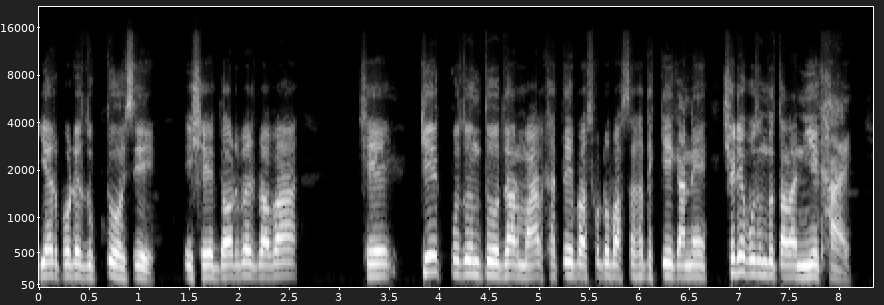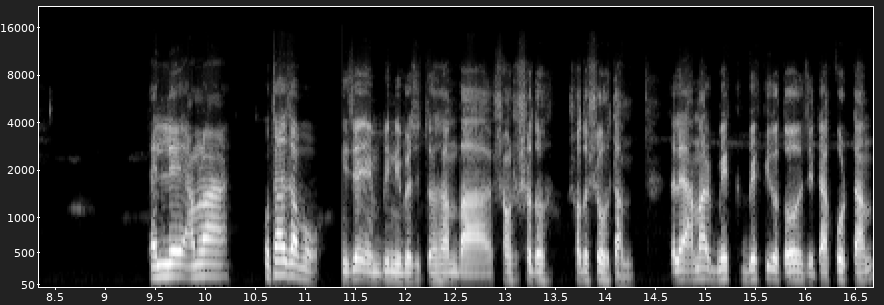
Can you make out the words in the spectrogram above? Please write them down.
এয়ারপোর্টে যুক্ত হয়েছে। সে দরবেশ বাবা, সে কেক পর্যন্ত যার মার খাতে বা ছোট বাচ্চার খাতে কেক আনে, সেটা পর্যন্ত তারা নিয়ে খায়। তাইলে আমরা কোথায় যাব? নিজে এমপি নির্বাচিত হতাম বা সংসদ সদস্য হতাম। তাহলে আমার ব্যক- ব্যক্তিগত যেটা করতাম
